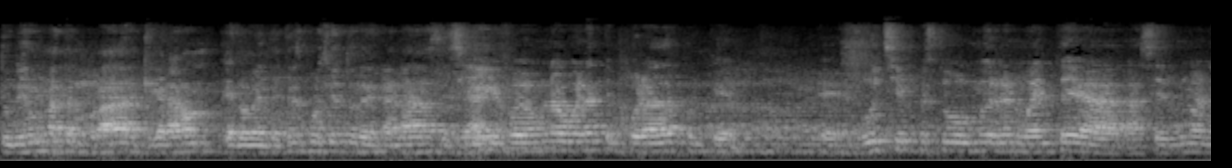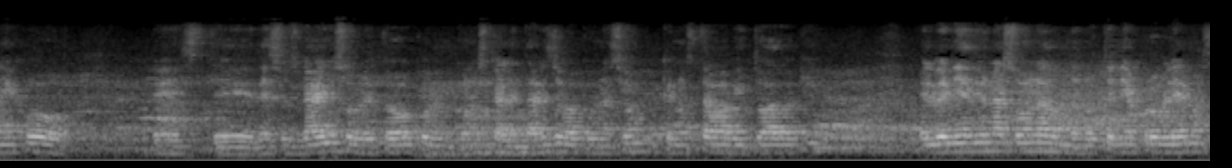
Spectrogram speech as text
tuvieron una temporada que ganaron el 93% de ganadas Sí, año. fue una buena temporada porque eh, Butch siempre estuvo muy renuente a, a hacer un manejo este, de sus gallos, sobre todo con, con los calendarios de vacunación, porque no estaba habituado aquí. Él venía de una zona donde no tenía problemas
